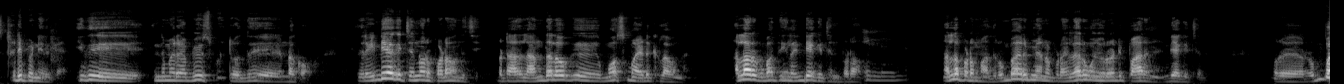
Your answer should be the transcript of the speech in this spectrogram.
ஸ்டடி பண்ணியிருக்கேன். இது இந்த மாதிரி அப்யூஸ்மெண்ட் வந்து நடக்கும். இதில் இந்தியா கிச்சன் ஒரு படம் வந்துச்சு. பட் அதில் அந்த அளவுக்கு மோசமாக எடுக்கல அவங்க. நல்லா இருக்கும் பார்த்தீங்களா இந்தியா கிச்சன் படம்? நல்ல படமா அது. ரொம்ப அருமையான படம். எல்லாரும் கொஞ்சம் ஒரு வாட்டி பாருங்கள் இந்தியா கிச்சன் ஒரு ரொம்ப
